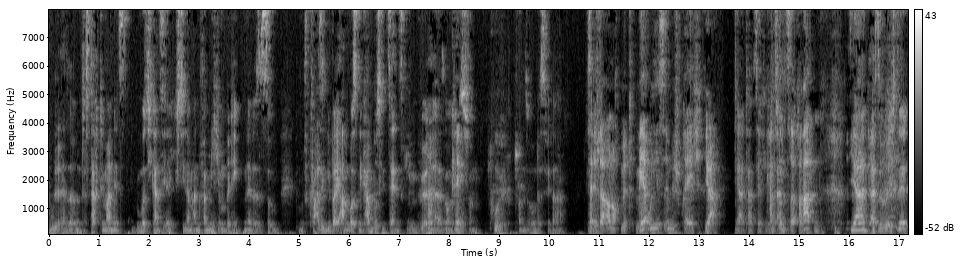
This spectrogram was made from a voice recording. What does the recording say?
cool. Also das dachte man jetzt, muss ich ganz ehrlich gestehen, am Anfang nicht unbedingt. Ne? Das ist so quasi wie bei Amboss eine Campus-Lizenz geben würde. Ah, also okay. das ist schon, Cool. schon so, dass wir da Seid ihr da auch noch mit mehr Unis im Gespräch? ja, ja, tatsächlich. Kannst du Also- uns da verraten? Ja, also ich, äh,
